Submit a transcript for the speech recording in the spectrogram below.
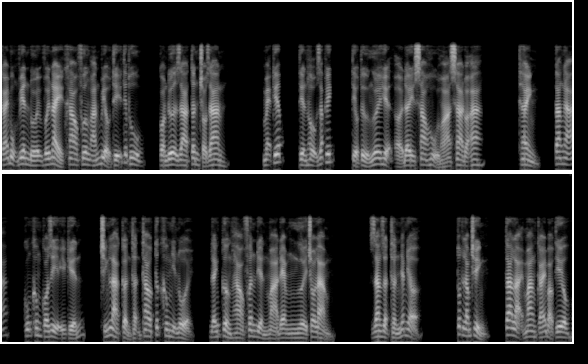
Cái bụng viên đối với này khao phương án biểu thị tiếp thu, còn đưa ra tân trò gian. Mẹ kiếp, tiền hậu giáp kích, tiểu tử ngươi hiện ở đây sao hủ hóa xa đoạ a? Thành, ta ngã, cũng không có gì ý kiến, chính là cẩn thận thao tức không nhịn nổi, đánh cường hào phân điển mà đem người cho làm. Giang giật thần nhắc nhở. Tốt lắm chỉnh, ta lại mang cái bảo tiêu,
